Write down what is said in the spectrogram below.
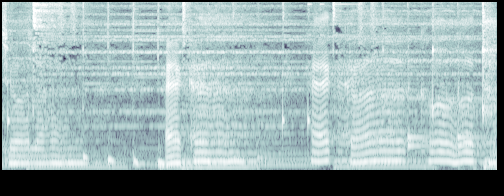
চলা একা একা কথা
